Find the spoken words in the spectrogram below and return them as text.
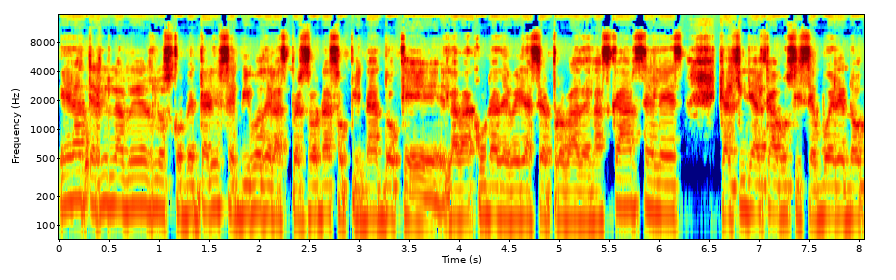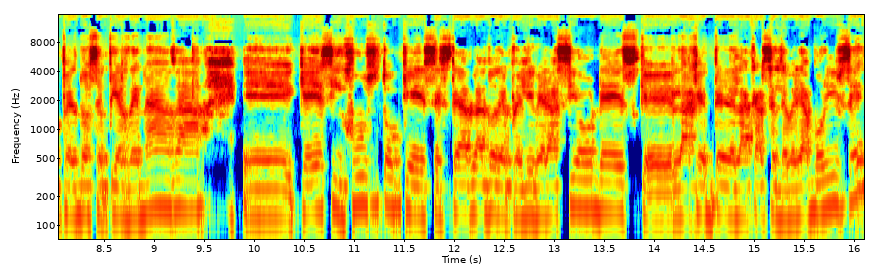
era terrible ver los comentarios en vivo de las personas opinando que la vacuna debería ser probada en las cárceles, que al fin y al cabo si se muere no, no se pierde nada, eh, que es injusto que se esté hablando de preliberaciones, que la gente de la cárcel debería morirse,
